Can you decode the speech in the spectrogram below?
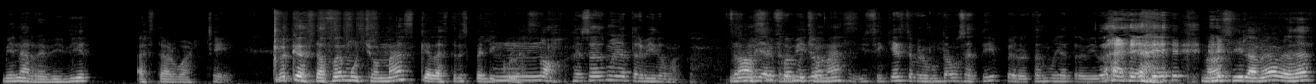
viene a revivir a Star Wars. Sí. Creo que hasta fue mucho más que las tres películas. No, eso es muy atrevido, Marco. Estás No, muy sí fue mucho más. Y si quieres te preguntamos a ti, pero estás muy atrevido. No, sí, la mera verdad.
